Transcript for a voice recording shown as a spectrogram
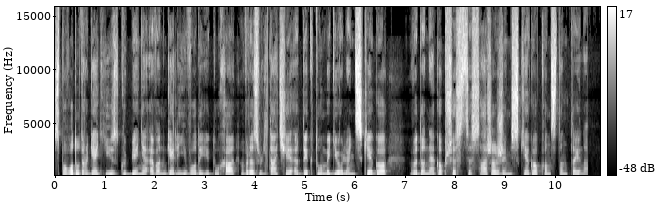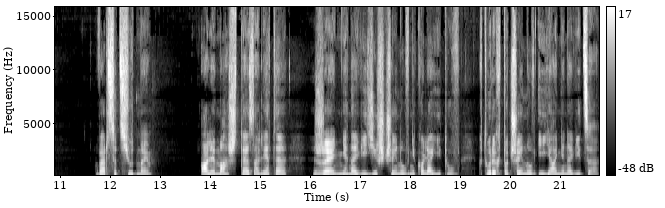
z powodu tragedii zgubienia Ewangelii wody i ducha w rezultacie edyktu mediolańskiego wydanego przez cesarza rzymskiego Konstantyna. Werset siódmy. Ale masz tę zaletę, że nienawidzisz czynów Nikolaitów, których to czynów i ja nienawidzę.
